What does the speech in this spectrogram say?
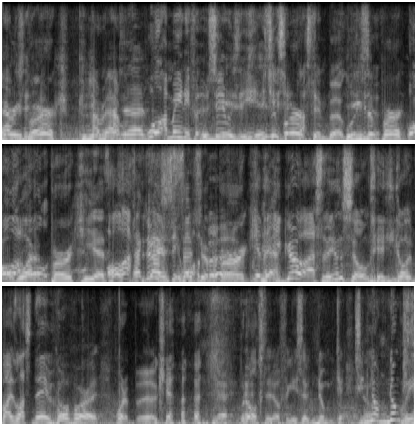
Harry Burke. Can you Harry- imagine that? Well, I mean, if Is he- seriously, he's it's a Burke. name Burke. He's a Burke. all- Oh, what a Burke he is. That guy is such a Burke. Yeah, there you go. That's the insult. He called him by his last name. Go for it. What a Burke. but also, I don't think he's a numpty. See, num- numpty's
